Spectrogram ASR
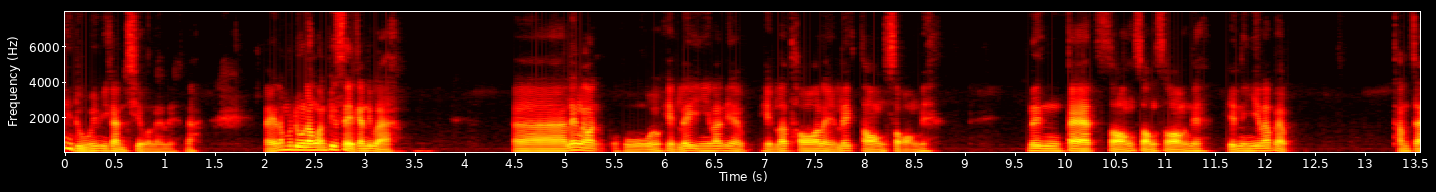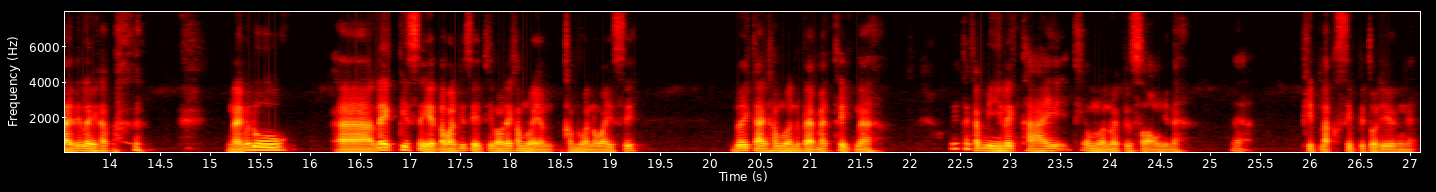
ยดูไม่มีการเฉียวอะไรเลยนะไหนเรามาดูรางวัลพิเศษกันดีกว่าอ่าเลขรางวัลโอ้โหเห็นเลขอย่างนี้แล้วเนี่ย เห็นแล้วท้อเลยเลขตองสองเนี่ยหนึ่งแปดสองสองสองเนี่ย เห็นอย่างนี้แล้วแบบทำใจได้เลยครับ ไหนมาดูอ่าเลขพิเศษรางวัลพิเศษที่เราได้คำนวณคำนวณเอาไว้สิด้วยการคำนวณแบบแมทริกนะแต่ก็มีเลขท้ายที่คำนวณไว้เป็นสองอยู่นะเนี่ย ผิดหลักสิบไปตัวเดียวเองเนี่ย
